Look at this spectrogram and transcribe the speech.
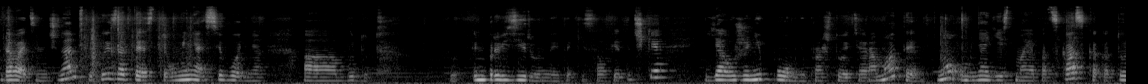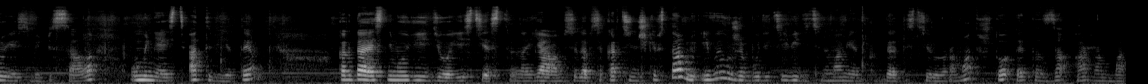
давайте начинаем слепые затесты. У меня сегодня а, будут импровизированные такие салфеточки. Я уже не помню, про что эти ароматы, но у меня есть моя подсказка, которую я себе писала. У меня есть ответы. Когда я сниму видео, естественно, я вам сюда все картиночки вставлю, и вы уже будете видеть на момент, когда я тестирую аромат, что это за аромат.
